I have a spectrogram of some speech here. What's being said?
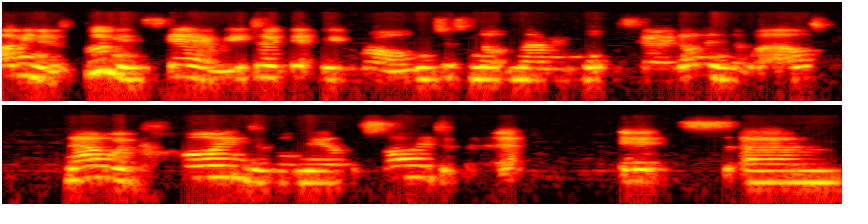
I mean, it was blooming scary, don't get me wrong, just not knowing what was going on in the world. Now we're kind of on the other side of it. It's, um,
